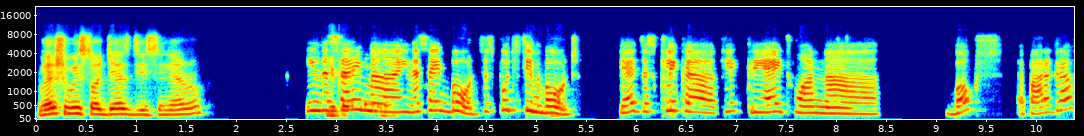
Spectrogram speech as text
where should we suggest this scenario? In the you same can, uh, in the same board. Just put it in the board. Yeah, just click, uh, click create one uh, box, a paragraph,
